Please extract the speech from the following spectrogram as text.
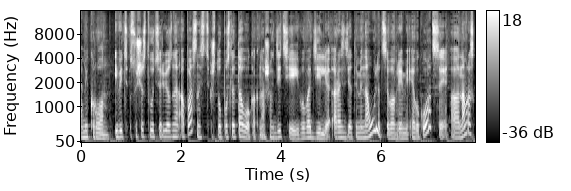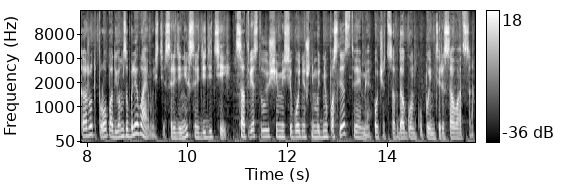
омикрон. И ведь существует серьезная опасность, что после того, как наших детей выводили раздетыми на улице во время эвакуации, а, нам расскажут про подъем заболеваемости среди них, среди детей. Соответствующими сегодняшнему дню последствиями хочется вдогонку поинтересоваться.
